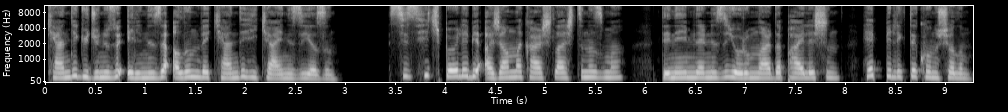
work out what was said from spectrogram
kendi gücünüzü elinize alın ve kendi hikayenizi yazın. Siz hiç böyle bir ajanla karşılaştınız mı? Deneyimlerinizi yorumlarda paylaşın, hep birlikte konuşalım.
